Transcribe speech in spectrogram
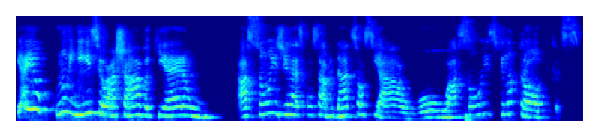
E aí, eu, no início, eu achava que eram ações de responsabilidade social ou ações filantrópicas.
